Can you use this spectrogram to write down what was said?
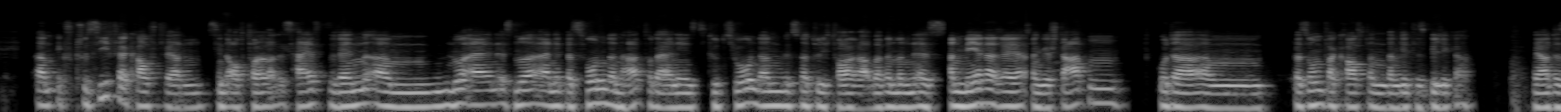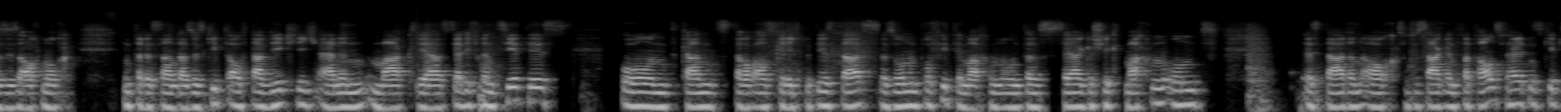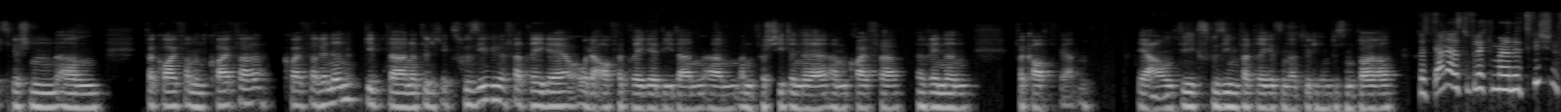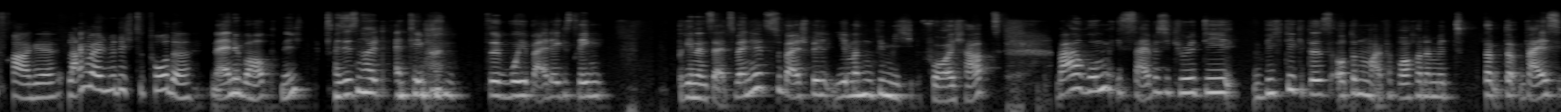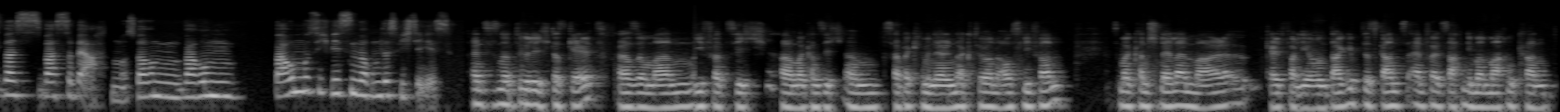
ähm, exklusiv verkauft werden, sind auch teurer. Das heißt, wenn ähm, nur ein, es nur eine Person dann hat oder eine Institution, dann wird es natürlich teurer. Aber wenn man es an mehrere sagen wir, Staaten oder ähm, Personen verkauft, dann, dann wird es billiger. Ja, das ist auch noch interessant. Also es gibt auch da wirklich einen Markt, der sehr differenziert ist und ganz darauf ausgerichtet ist, dass Personen Profite machen und das sehr geschickt machen und es da dann auch sozusagen ein Vertrauensverhältnis gibt zwischen ähm, Verkäufern und Käufer, Käuferinnen. Gibt da natürlich exklusive Verträge oder auch Verträge, die dann ähm, an verschiedene ähm, Käuferinnen verkauft werden. Ja, und die exklusiven Verträge sind natürlich ein bisschen teurer. Christiane, hast du vielleicht mal eine Zwischenfrage? Langweilen wir dich zu Tode? Nein, überhaupt nicht. Es ist halt ein Thema, wo ihr beide extrem drinnen seid. Wenn ihr jetzt zum Beispiel jemanden wie mich vor euch habt, warum ist Cybersecurity wichtig, dass Otto Normalverbraucher damit da, da weiß, was, was er beachten muss? Warum, warum, warum muss ich wissen, warum das wichtig ist? Eins ist natürlich das Geld. Also man liefert sich, äh, man kann sich ähm, cyberkriminellen Akteuren ausliefern. Also man kann schnell einmal Geld verlieren. Und da gibt es ganz einfache Sachen, die man machen kann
